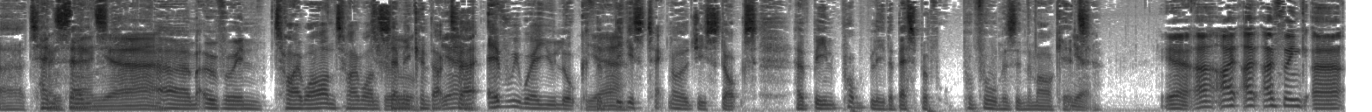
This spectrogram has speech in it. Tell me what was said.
uh, Tencent, Tencent yeah. um, over in Taiwan, Taiwan True. Semiconductor. Yeah. Everywhere you look, the biggest technology stocks have been probably the best performers in the market. Yeah, yeah. Uh, I, I, think. Uh,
